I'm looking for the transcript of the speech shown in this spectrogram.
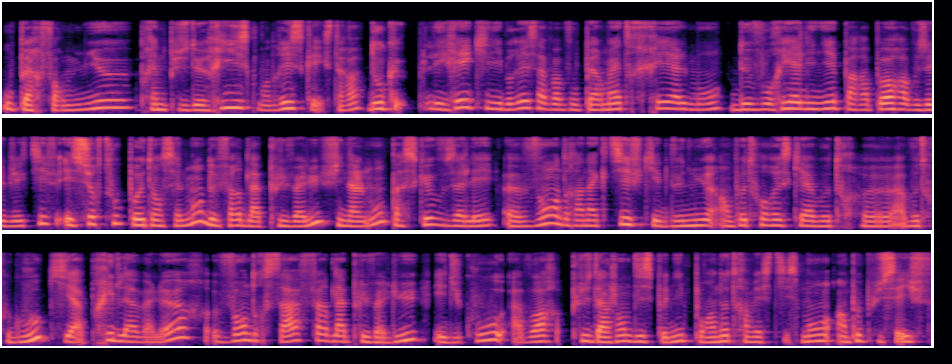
ou performent mieux, prennent plus de risques, moins de risques, etc. Donc les rééquilibrer, ça va vous permettre réellement de vous réaligner par rapport à vos objectifs et surtout potentiellement de faire de la plus-value finalement parce que vous allez euh, vendre un actif qui est devenu un peu trop risqué à votre, euh, à votre goût, qui a pris de la valeur, vendre ça, faire de la plus-value et du coup avoir plus d'argent disponible pour un autre investissement un peu plus safe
